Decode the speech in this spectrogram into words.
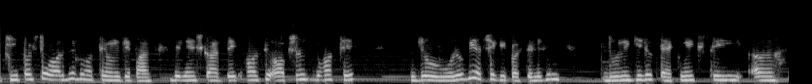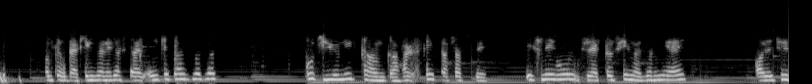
कीपर्स तो और भी बहुत थे उनके पास, दिनेश कार्तिक, और फिर ऑप्शंस बहुत थे, जो वो लोग भी अच्छे कीपर्स थे, लेकिन धोनी की जो टेक्निक्स थी उनका बैटिंग करने का स्टाइल उनके पास मतलब कुछ यूनिक था उनका हटके था सबसे। इसलिए वो सिलेक्टर्स की नज़र में आए, और इसी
